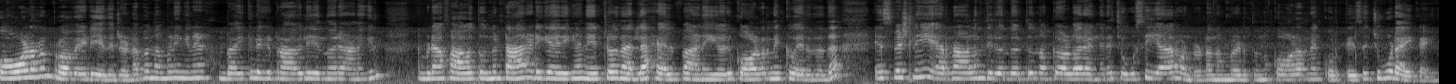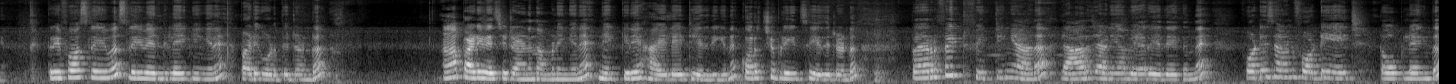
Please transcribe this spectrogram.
കോളറും പ്രൊവൈഡ് ചെയ്തിട്ടുണ്ട്. അപ്പോൾ നമ്മളിങ്ങനെ ബൈക്കിലൊക്കെ ട്രാവൽ ചെയ്യുന്നവരാണെങ്കിൽ നമ്മുടെ ആ ഭാഗത്തൊന്നും ടാൻ അടിക്കാതിരിക്കാൻ ഏറ്റവും നല്ല ഹെൽപ്പാണ് ഈ ഒരു കോളർ നെക്ക് വരുന്നത്. എസ്പെഷ്യലി എറണാകുളം തിരുവനന്തപുരത്തു നിന്നൊക്കെ ഉള്ളവർ അങ്ങനെ ചൂസ് ചെയ്യാറുണ്ട് കേട്ടോ നമ്മുടെ അടുത്തുനിന്ന് കോളർ നെക്ക് കുർത്തീസ് ചൂടായി കഴിഞ്ഞാൽ. ത്രീ ഫോർ സ്ലീവ് സ്ലീവ് എൻഡിലേക്ക് ഇങ്ങനെ പടി കൊടുത്തിട്ടുണ്ട്. ആ പടി വെച്ചിട്ടാണ് നമ്മളിങ്ങനെ നെക്കിനെ ഹൈലൈറ്റ് ചെയ്തിരിക്കുന്നത് കുറച്ച് പ്ലീറ്റ്സ് ചെയ്തിട്ടുണ്ട്. പെർഫെക്റ്റ് ഫിറ്റിംഗ് ആണ്. ലാർജ് ആണ് ഞാൻ വെയർ ചെയ്തേക്കുന്നത് forty seven forty eight top length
